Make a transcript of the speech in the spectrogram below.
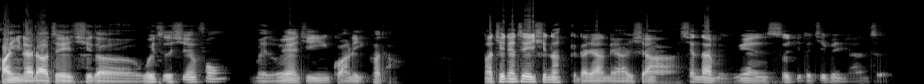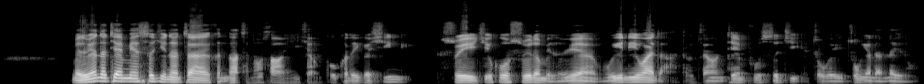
欢迎来到这一期的微知先锋美容院经营管理课堂。那今天这一期呢，给大家聊一下现代美容院设计的基本原则。美容院的店面设计呢，在很大程度上影响顾客的一个心理，所以几乎所有的美容院无一例外的都将店铺设计作为重要的内容。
